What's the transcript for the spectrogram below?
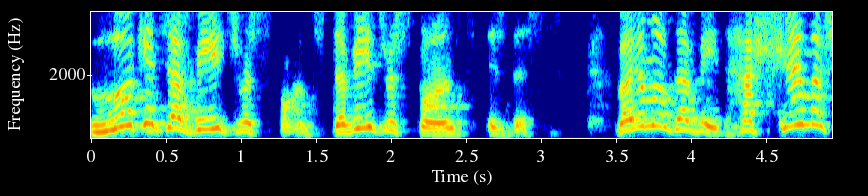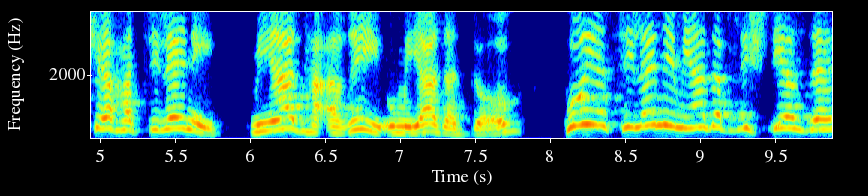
Look at David's response. David's response is this. ויאמר דוד, השם אשר הצילני מיד הארי ומיד הדוב, הוא יצילני מיד הפלישתי הזה.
